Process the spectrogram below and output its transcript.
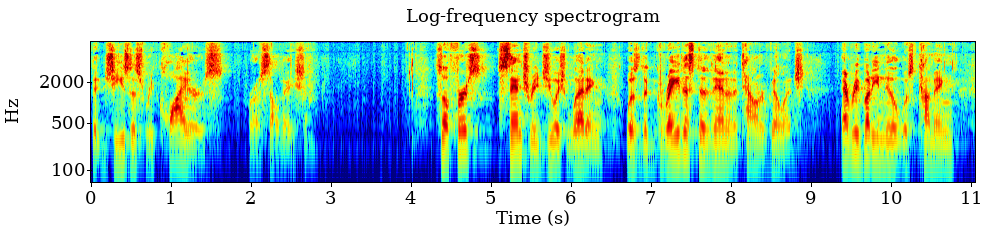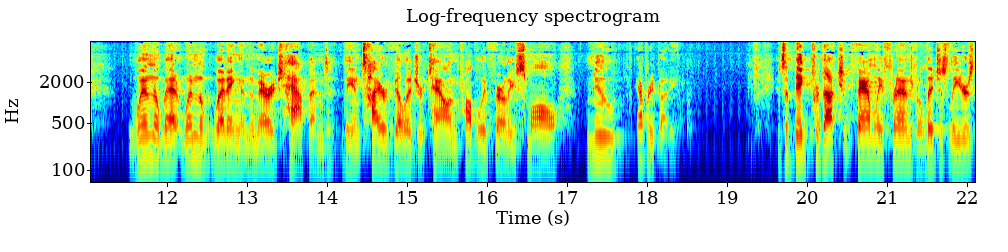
that Jesus requires for our salvation. So, first century Jewish wedding was the greatest event in a town or village. Everybody knew it was coming. When the, when the wedding and the marriage happened, the entire village or town, probably fairly small, knew everybody. It's a big production. Family, friends, religious leaders,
